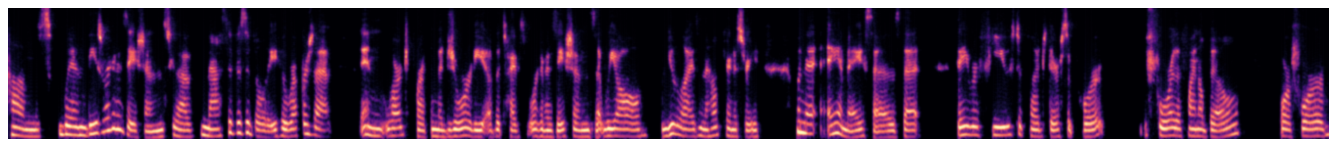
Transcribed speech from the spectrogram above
comes when these organizations who have massive visibility, who represent in large part the majority of the types of organizations that we all utilize in the healthcare industry, when the AMA says that they refuse to pledge their support for the final bill or for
